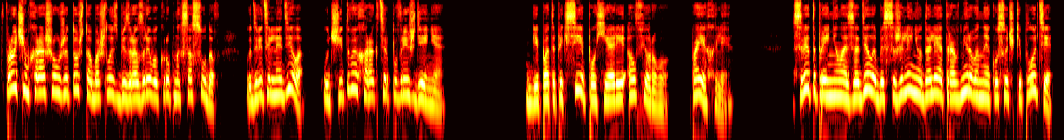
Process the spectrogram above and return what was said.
Впрочем, хорошо уже то, что обошлось без разрыва крупных сосудов. Удивительное дело, учитывая характер повреждения. Гепатопексия по Хиаре Алферову. Поехали. Света принялась за дело, без сожаления удаляя травмированные кусочки плоти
